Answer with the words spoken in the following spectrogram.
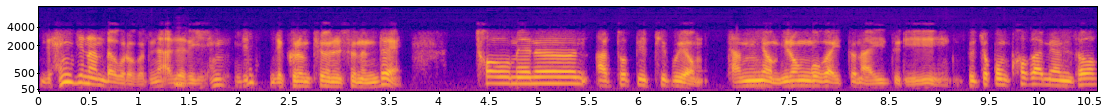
이제 행진한다고 그러거든요. 알레르기 행진. 이제 그런 표현을 쓰는데 처음에는 아토피 피부염, 장염 이런 거가 있던 아이들이 그 조금 커가면서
